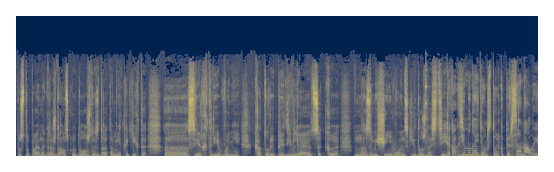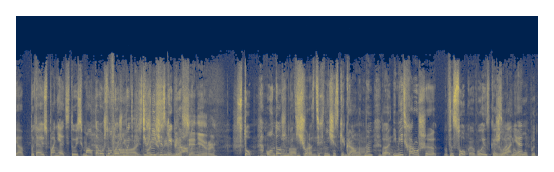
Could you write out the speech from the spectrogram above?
поступая на гражданскую должность, да, там нет каких-то э, сверхтребований, которые предъявляются к м, замещению воинских должностей. Так а где мы найдем столько персонала? Я пытаюсь понять. То есть мало того, что он должен быть технически грамотным. Стоп. Он должен У быть, нас еще раз, технически да, грамотным, да. э, иметь хорошее, высокое воинское Желательно звание, опыт.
